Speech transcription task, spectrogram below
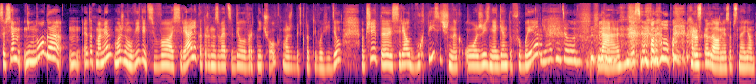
Совсем немного этот момент можно увидеть в сериале, который называется «Белый воротничок». Может быть, кто-то его видел. Вообще, это сериал двухтысячных о жизни агентов ФБР. Я видела. Да. Фан-клуб. Рассказала мне, собственно, о нем.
